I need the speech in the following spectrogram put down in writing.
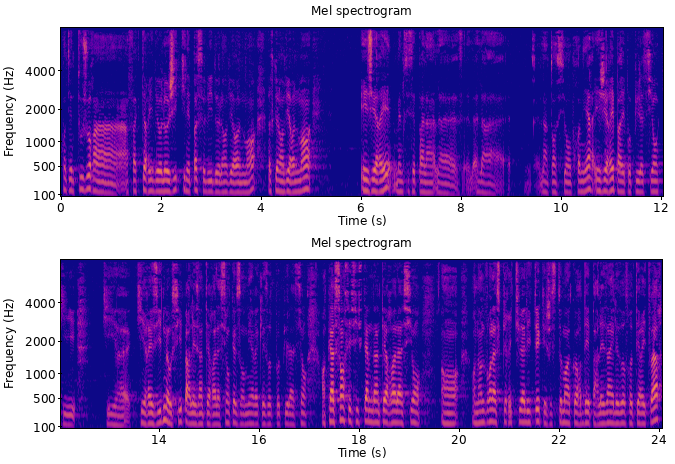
contiennent toujours un, facteur idéologique qui n'est pas celui de l'environnement, parce que l'environnement est géré, même si ce n'est pas l'intention première, est géré par les populations qui, qui, euh, qui, résident, mais aussi par les interrelations qu'elles ont mis avec les autres populations. En cassant ces systèmes d'interrelation en, enlevant la spiritualité qui est justement accordée par les uns et les autres territoires,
